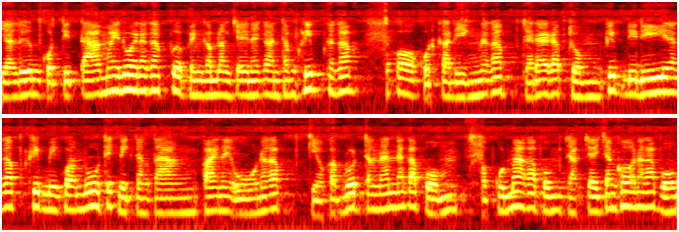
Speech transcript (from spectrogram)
อย่าลืมกดติดตามให้ด้วยนะครับ เพื่อเป็นกำลังใจในการทำคลิปนะครับแล้วก็กดกระดิ่งนะครับ จะได้รับชมคลิปดีๆนะครับ คลิปมีความรู้เทคนิคต่างๆ ภายในอู่นะครับ เกี่ยวกับรถทั้งนั้นนะครับผมขอบคุณมากครับผมจากใจจังโคนะครับผม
